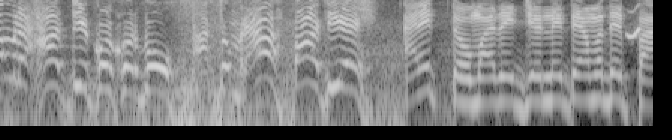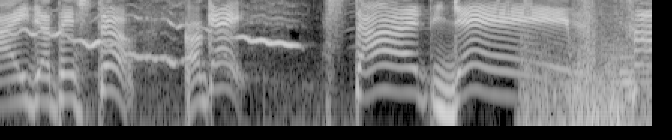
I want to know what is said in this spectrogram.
আমরা হাত দিয়ে গোল করব, আর তোমরা পা দিয়ে। আরে, তোমাদের জন্য আমাদের পাই যথেষ্ট। ওকে স্টার্ট গেম এটা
